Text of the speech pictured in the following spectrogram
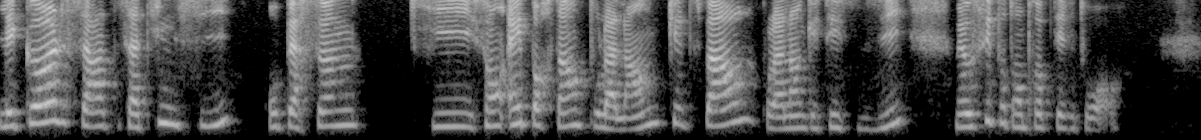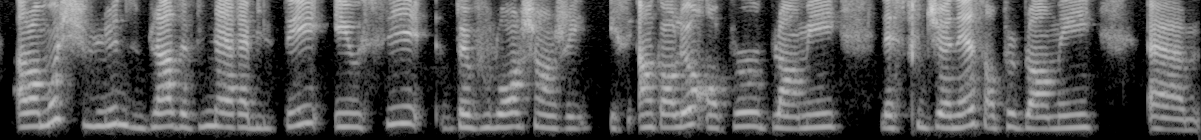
L'école, ça, ça t'initie aux personnes qui sont importantes pour la langue que tu parles, pour la langue que tu étudies, mais aussi pour ton propre territoire. Alors moi, je suis venue d'une place de vulnérabilité et aussi de vouloir changer. Et encore là, on peut blâmer l'esprit de jeunesse, on peut blâmer euh,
